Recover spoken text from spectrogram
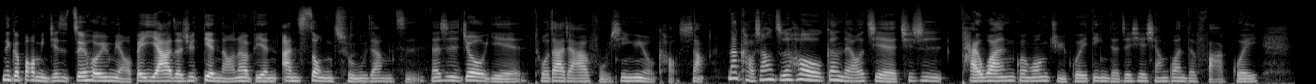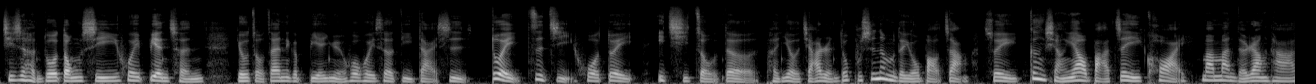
那个报名截止最后一秒被压着去电脑那边按送出这样子，但是就也托大家的福，幸运有考上。那考上之后更了解，其实台湾观光局规定的这些相关的法规，其实很多东西会变成游走在那个边缘或灰色地带，是对自己或对。一起走的朋友、家人都不是那么的有保障，所以更想要把这一块慢慢的让它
